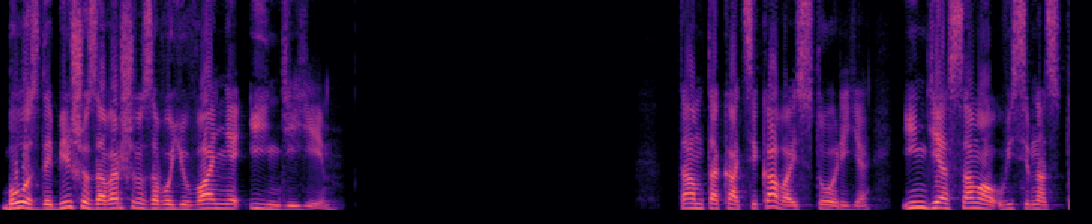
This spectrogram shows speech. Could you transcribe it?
Було здебільшого завершено завоювання Індії. Там така цікава історія. Індія сама у 18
